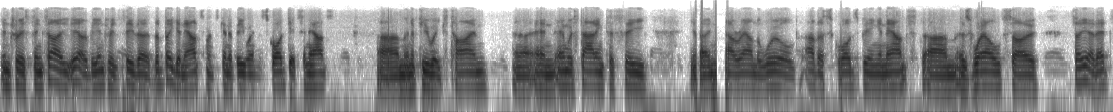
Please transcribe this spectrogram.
interesting. So yeah, it'll be interesting to see the the big announcement's going to be when the squad gets announced um, in a few weeks' time, uh, and and we're starting to see, you know, now around the world other squads being announced um, as well. So, so yeah, that's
